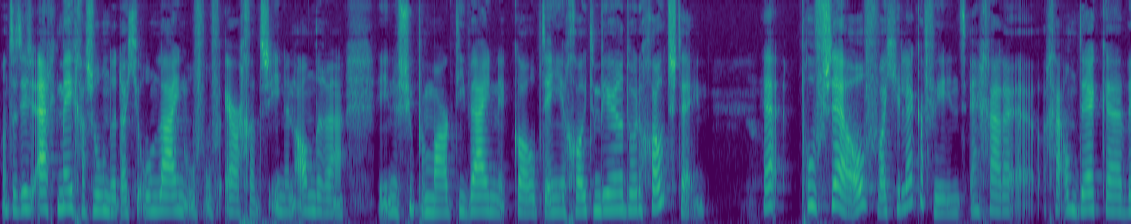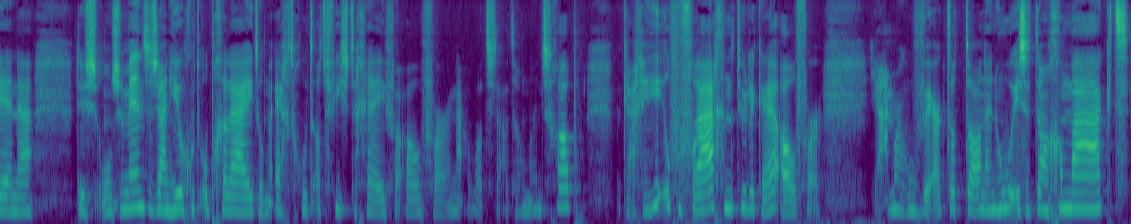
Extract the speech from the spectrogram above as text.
Want het is eigenlijk mega zonde dat je online of, of ergens in een andere, in een supermarkt die wijn koopt en je gooit hem weer door de gootsteen. Proef zelf wat je lekker vindt en ga, ga ontdekken, wennen. Dus onze mensen zijn heel goed opgeleid om echt goed advies te geven over, nou, wat staat er allemaal in het schap. We krijgen heel veel vragen natuurlijk hè, over, ja, maar hoe werkt dat dan en hoe is het dan gemaakt?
